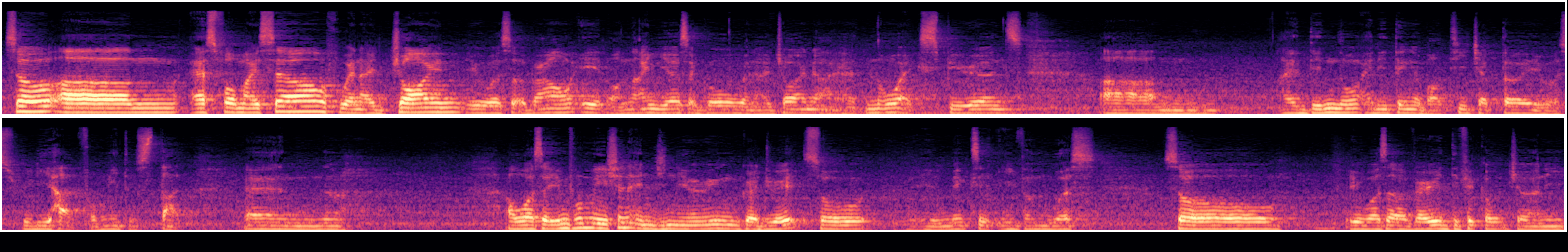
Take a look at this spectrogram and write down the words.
So um, as for myself, when I joined, it was around eight or nine years ago. When I joined, I had no experience. Um, I didn't know anything about tea chapter. It was really hard for me to start. And uh, I was an information engineering graduate, so it makes it even worse. So it was a very difficult journey.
